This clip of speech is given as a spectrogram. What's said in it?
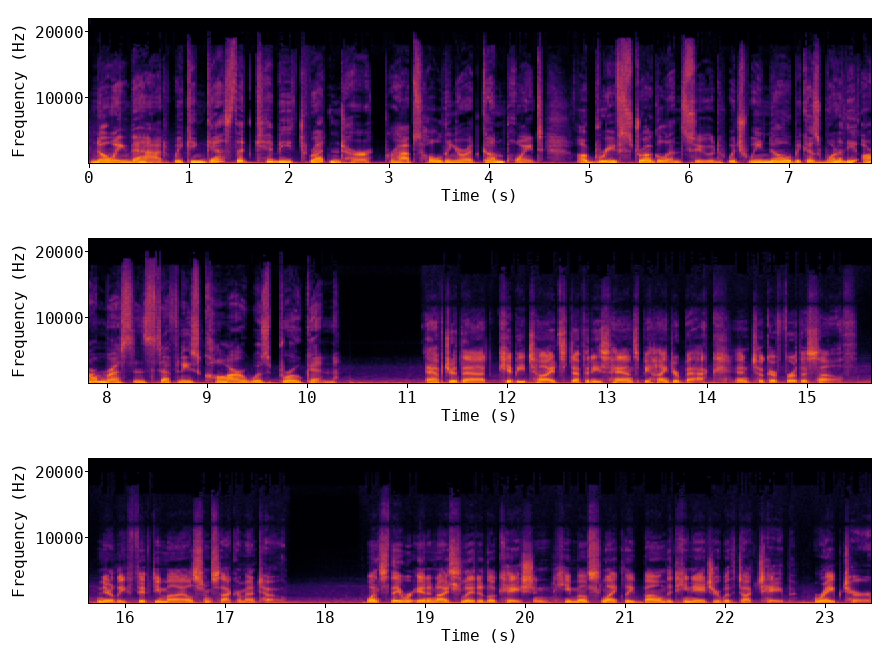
Knowing that, we can guess that Kibbe threatened her, perhaps holding her at gunpoint. A brief struggle ensued, which we know because one of the armrests in Stephanie's car was broken. After that, Kibbe tied Stephanie's hands behind her back and took her further south, nearly 50 miles from Sacramento. Once they were in an isolated location, he most likely bound the teenager with duct tape, raped her,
